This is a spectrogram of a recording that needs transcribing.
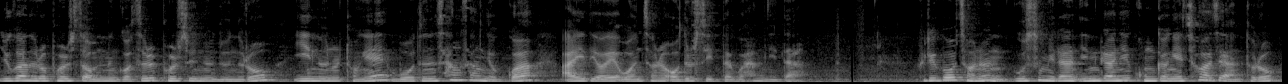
육안으로 볼 수 없는 것을 볼 수 있는 눈으로 이 눈을 통해 모든 상상력과 아이디어의 원천을 얻을 수 있다고 합니다. 그리고 저는 웃음이란 인간이 공경에 처하지 않도록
